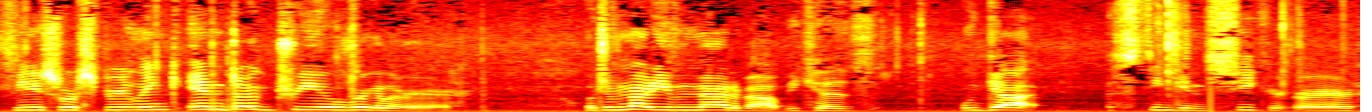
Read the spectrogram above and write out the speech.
Venusaur Spirit Link, and Doug Dugtrio Regular Rare, which I'm not even mad about because we got a stinking secret rare,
